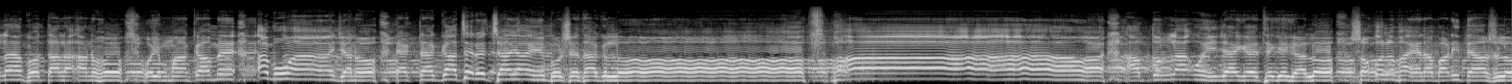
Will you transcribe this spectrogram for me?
রাদিয়াল্লাহু তাআলা আনহু ওই মাকামে আবুয়া যেন একটা গাছের ছায়ায় বসে থাকল। ভাই! আব্দুল্লাহ ওই জায়গায় থেকে গেল। সকল ভাইয়েরা বাড়িতে আসলো।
